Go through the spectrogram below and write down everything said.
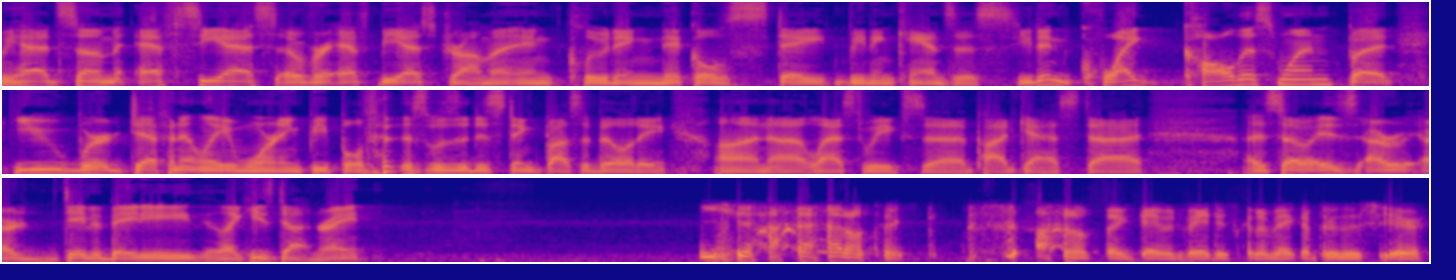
We had some FCS over FBS drama, including Nicholls State beating Kansas. You didn't quite call this one, but you were definitely warning people that this was a distinct possibility on uh, last week's uh, podcast. Uh, so, is our, our David Beaty like he's done, right? Yeah, I don't think I don't think David Beaty is going to make it through this year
